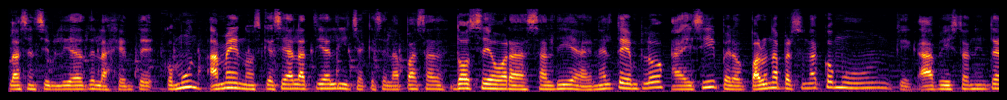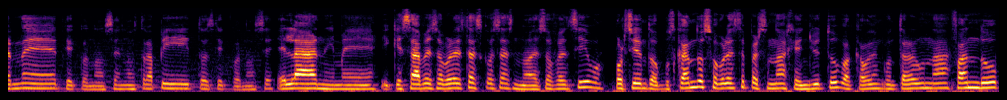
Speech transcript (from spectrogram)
la sensibilidad de la gente común, a menos que sea la tía Licha que se la pasa 12 horas al día en el templo, ahí sí, pero para una persona común que ha visto en internet, que conoce los trapitos, que conoce el anime y que sabe sabe sobre estas cosas no es ofensivo. Por cierto, buscando sobre este personaje en YouTube acabo de encontrar una fandub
